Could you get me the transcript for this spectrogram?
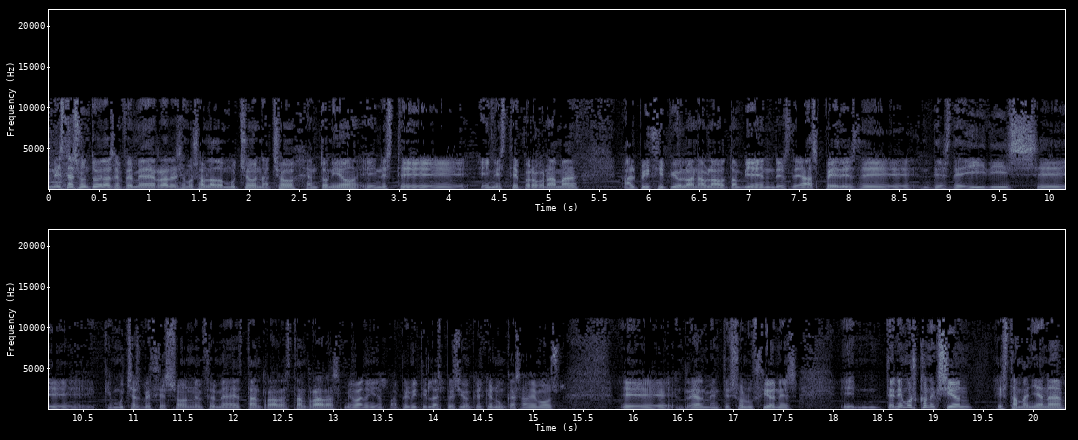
En este asunto de las enfermedades raras hemos hablado mucho, Nacho, Antonio, en este, en este programa. Al principio lo han hablado también desde ASPE, desde, desde IDIS, eh, que muchas veces son enfermedades tan raras, tan raras, me van a permitir la expresión, que es que nunca sabemos eh, realmente soluciones. Eh, tenemos conexión esta mañana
